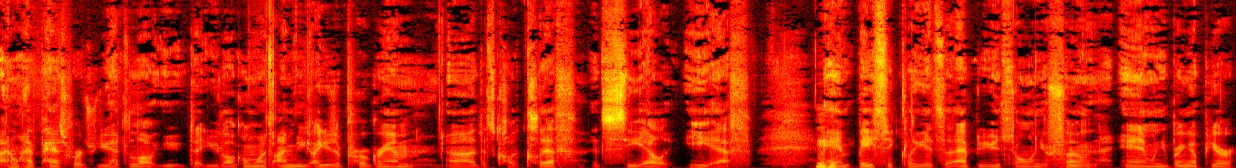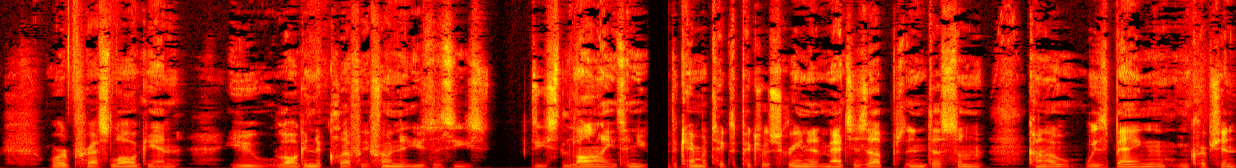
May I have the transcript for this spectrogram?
I don't have passwords you have to log you, that you log on with. I'm I use a program uh, that's called Clef. It's C L E F, mm-hmm. and basically it's an app you install on your phone. And when you bring up your WordPress login, you log into Clef with your phone. And it uses these these lines, and you the camera takes a picture of the screen and it matches up and does some kind of whiz bang encryption.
